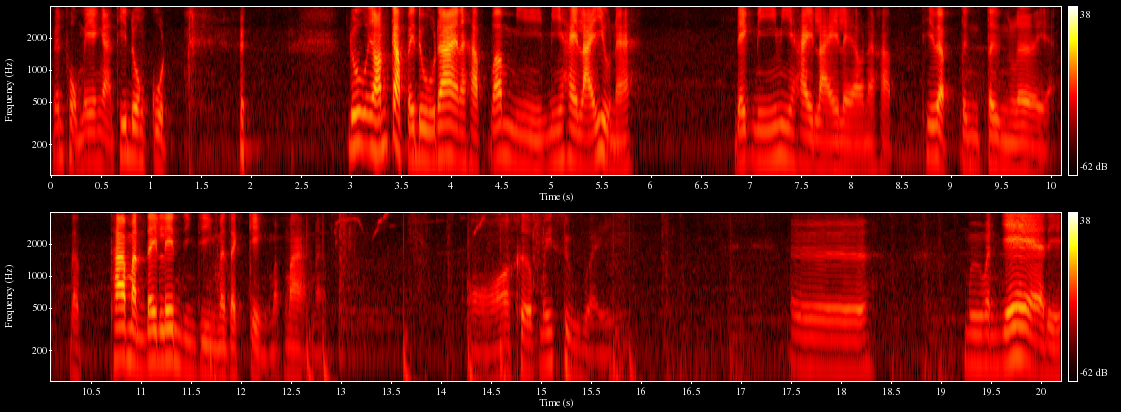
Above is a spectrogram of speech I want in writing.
เป็นผมเองอะที่ดวงกุด ดูย้อนกลับไปดูได้นะครับ ว่ามีมีไฮไลท์อยู่นะ เด็กนี้มีไฮไลท์แล้วนะครับ ที่แบบตึงๆเลยอะแบบถ้ามันได้เล่นจริง ๆ มันจะเก่งมากๆนะอ๋อเคิร์ฟไม่สวยเออมือมันแย่ดิ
